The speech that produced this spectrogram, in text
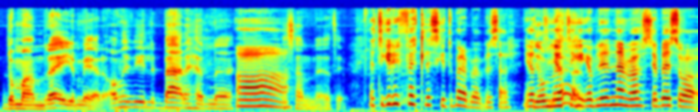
de andra är ju mer, ja vi vill bära henne. Och sen, eh, typ. Jag tycker det är fett läskigt att bära bebisar. Jag, Jag jag, tycker, jag blir nervös, jag blir så,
